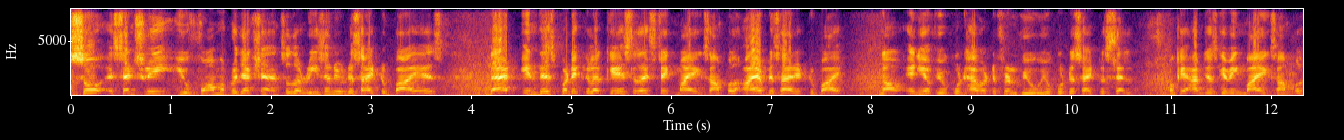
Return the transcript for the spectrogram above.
So essentially, you form a projection, and so the reason you decide to buy is that in this particular case, let's take my example. I have decided to buy. Now, any of you could have a different view. You could decide to sell. Okay, I'm just giving my example.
